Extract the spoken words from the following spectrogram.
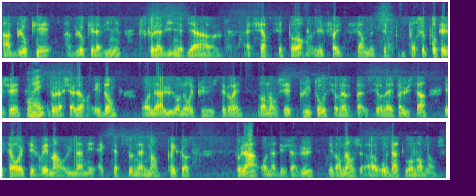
a bloqué a bloqué la vigne, puisque la vigne, eh bien, euh, elle ferme ses pores, les feuilles ferment pour se protéger de la chaleur, et donc on a eu, on aurait pu, c'est vrai, vendanger plus tôt si on n'avait pas, si on n'avait pas eu ça, et ça aurait été vraiment une année exceptionnellement précoce. Que là, on a déjà vu des vendanges euh, aux dates où on vendange.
